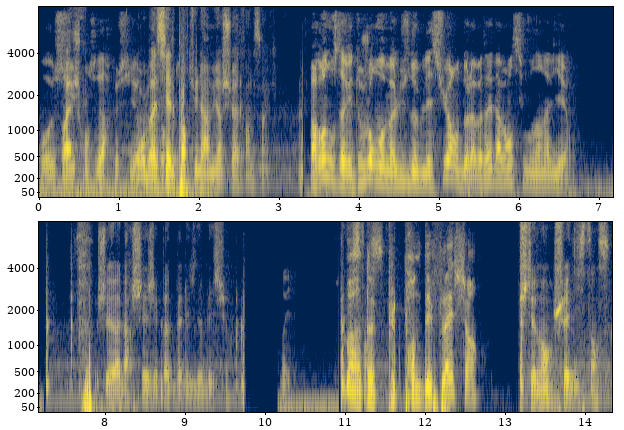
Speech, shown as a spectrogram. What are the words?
Oh, si, Ouais. je considère que si. Bon bah si elle porte une armure, je suis à 35. Par contre, vous avez toujours vos malus de blessure de la bataille d'avant si vous en aviez. Je suis un archer, j'ai pas de balise de blessure. Bah, t'as Distance. pu te prendre des flèches, hein. Justement, je suis à distance.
